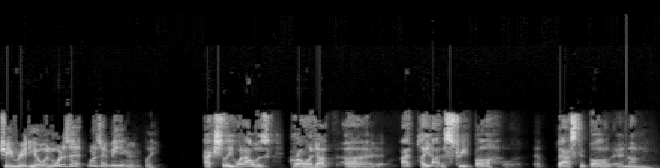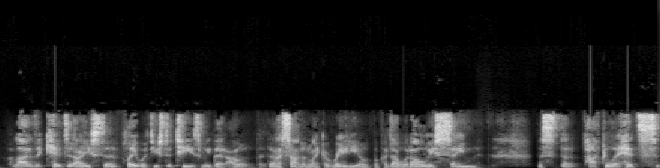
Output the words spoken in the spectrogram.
J Radio, and what does that what does that mean exactly? Actually, when I was growing up, uh, I played a lot of street ball, basketball, and um, a lot of the kids that I used to play with used to tease me that I that I sounded like a radio because I would always sing the, the popular hits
